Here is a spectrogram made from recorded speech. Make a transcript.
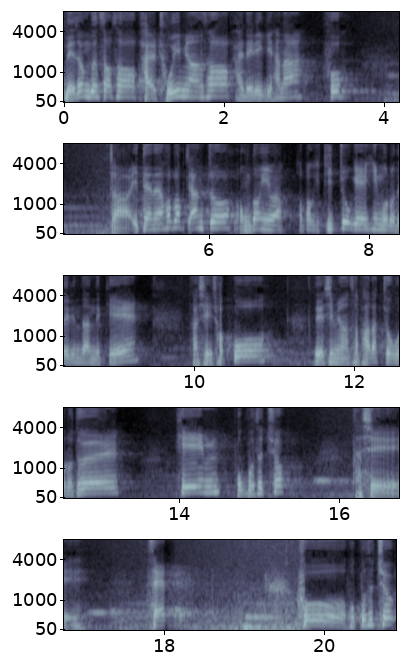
내전근 써서 발 조이면서 발 내리기. 하나, 후. 자, 이때는 허벅지 안쪽, 엉덩이와 허벅지 뒤쪽의 힘으로 내린다는 느낌. 다시 접고, 내쉬면서 바닥 쪽으로 둘, 힘, 복부 수축. 다시, 셋, 후, 복부 수축.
